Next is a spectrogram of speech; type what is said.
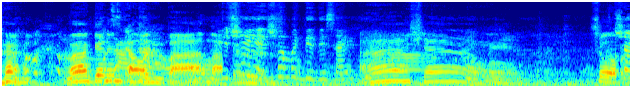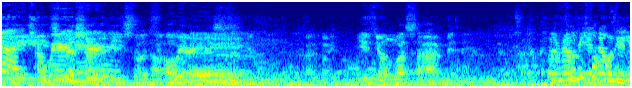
Mga ganun taon pa. Ma- siya, siya magde-decide. ah, siya. Okay. So, Siya, awareness. special reason, Okay. awareness yung ano, yun yung mas sa amin eh. Ko rin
